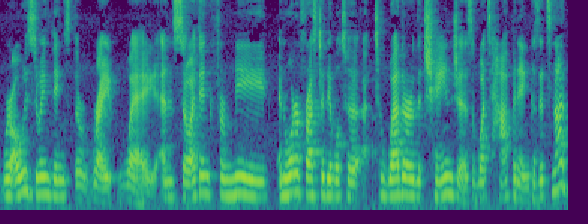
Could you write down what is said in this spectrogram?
we're always doing things the right way. And so I think for me, in order for us to be able to to weather the changes of what's happening, because it's not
